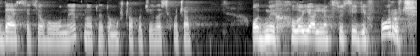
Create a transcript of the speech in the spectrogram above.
вдасться цього уникнути, тому що хотілося хоча б одних лояльних сусідів поруч.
